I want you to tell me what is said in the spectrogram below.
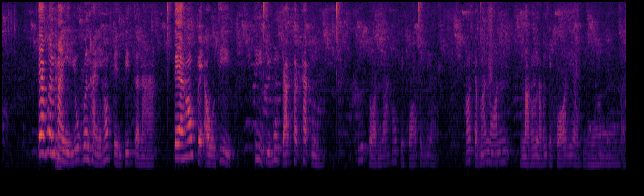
ำแต่เพื่อนให้อยู่เพื่อนให้เขาเป็นปริศนาแต่เขาไปเอาที่ที่ที่หูจักคักๆนี่คือตอนว่าเขาไปขอไปเลี้ยว เขาจะมานอนหลังหลังไปขอเลี้ยวนี่เขาจะฝัน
